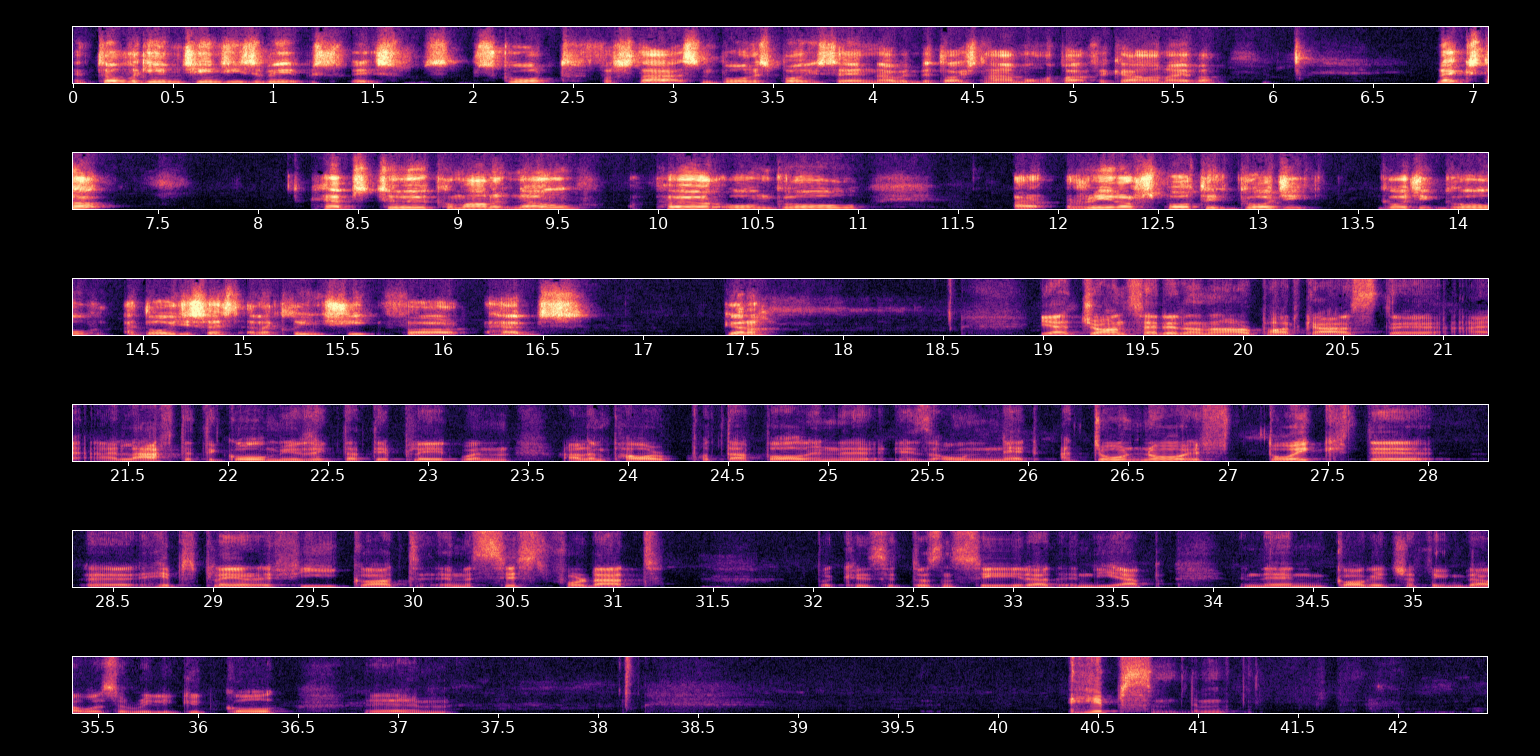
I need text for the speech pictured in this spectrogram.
until the game changes the way it's, it's, scored for stats and bonus points. Then I wouldn't be touching Hamilton apart from Callan either. Next up, Hibs two, Kilmarnock nil. A poor own goal, a rarer spotted Gogic, Gogic goal, a dodgy assist, and a clean sheet for Hibs. Gunnar. Yeah, John said it on our podcast. Uh, I, I, laughed at the goal music that they played when Alan Power put that ball in the, his own net. I don't know if Doidge, the uh, Hibs player, if he got an assist for that because it doesn't say that in the app. And then Gogic, I think that was a really good goal. Um.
